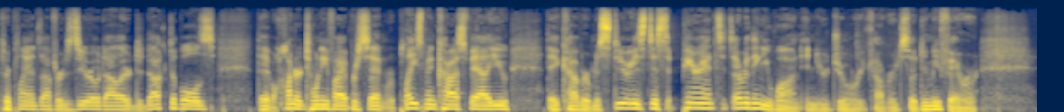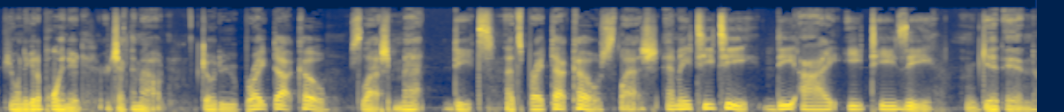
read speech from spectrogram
Their plans offer $0 deductibles. They have 125% replacement cost value. They cover mysterious disappearance. It's everything you want in your jewelry coverage. So do me a favor. If you want to get appointed or check them out, go to brite.co slash Matt Dietz. That's brite.co slash M A T T D I E T Z and get in.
